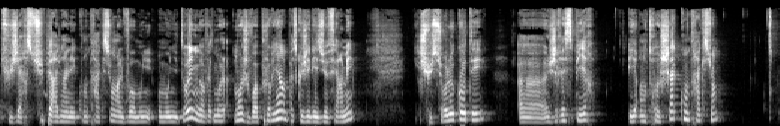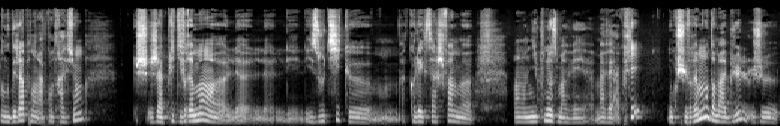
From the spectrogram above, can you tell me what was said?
tu gères super bien les contractions. Elle voit au, monitoring. En fait, moi, moi, je vois plus rien parce que j'ai les yeux fermés. Je suis sur le côté, je respire. Et entre chaque contraction, donc déjà pendant la contraction, j'applique vraiment euh, les, outils que ma collègue sage-femme euh, en hypnose m'avait m'avait appris. Donc je suis vraiment dans ma bulle, je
